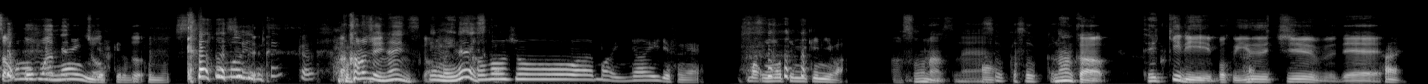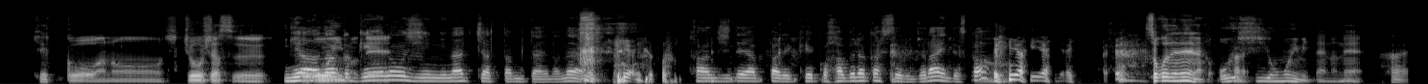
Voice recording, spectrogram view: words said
そこまでないんですけど、と僕も。そこまであ彼女いないんですか？いないですか？彼女はまあいないですね。まあ表向きには。あ、そうなんですね。そっかそっか。なんか、てっきり僕はい YouTube で、はい結構、あのー視聴者数いやーなんか芸能人になっちゃったみたいなね いやい感じでやっぱり結構はぶらかしてるんじゃないんですか？やいやいやいや。そこでね、なんか美味しい思いみたいなね、はい。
